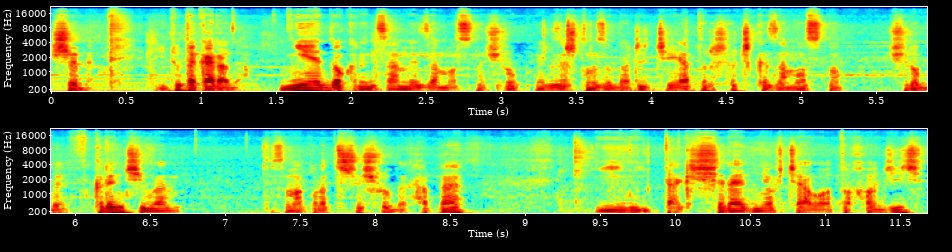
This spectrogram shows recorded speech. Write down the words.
szyby. I tu taka rada. Nie dokręcamy za mocno śrub. Jak zresztą zobaczycie, ja troszeczkę za mocno śruby wkręciłem. To są akurat trzy śruby HP. I tak średnio chciało to chodzić.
